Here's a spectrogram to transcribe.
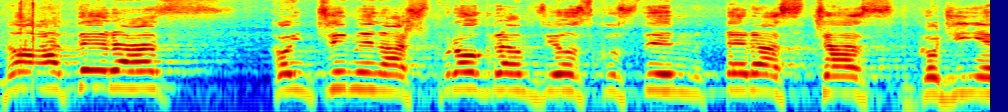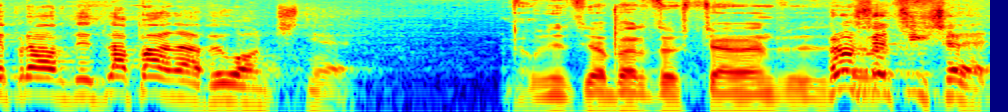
No a teraz kończymy nasz program. W związku z tym teraz czas w godzinie prawdy dla pana wyłącznie. No więc ja bardzo chciałem... Proszę teraz- ciszę.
